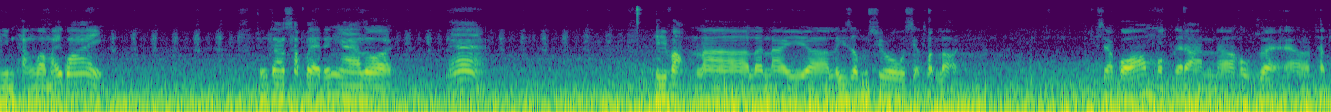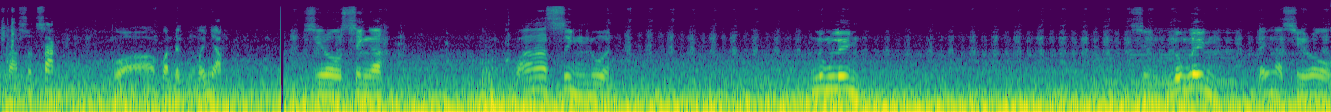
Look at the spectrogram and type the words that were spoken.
Nhìn thẳng vào máy quay. Chúng ta sắp về đến nhà rồi. Nha. Hy vọng là lần này à, uh, lấy giống siro sẽ thuận lợi. Sẽ có một cái đàn uh, hậu duệ uh, thật là xuất sắc của con đực mới nhập. Siro xinh quá xinh luôn. Lung linh. Xinh lung linh. Đấy là siro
